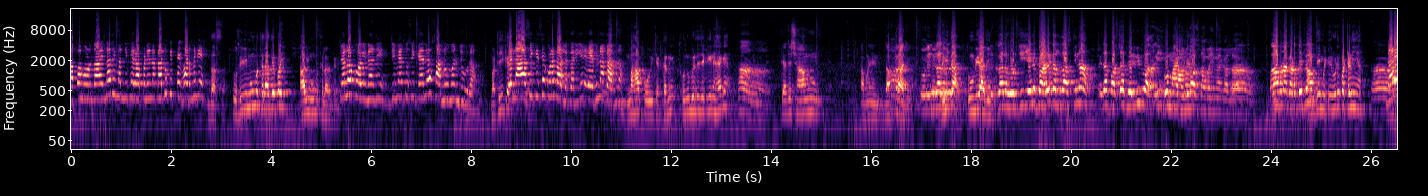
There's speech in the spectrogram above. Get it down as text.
ਆਪਾਂ ਹੁਣ ਨਾ ਇਹਨਾਂ ਦੀ ਮੰਨੀ ਫਿਰ ਆਪਣੇ ਨਾਲ ਕੱਲ ਨੂੰ ਕਿੱਥੇ ਖੜਨਗੇ? ਦੱਸ ਤੁਸੀਂ ਵੀ ਮੂੰਹ ਮੱਥੇ ਲੱਗਦੇ ਭਾਈ। ਆ ਵੀ ਮੂੰਹ ਮੱਥੇ ਲੱਗਦੇ ਨੇ। ਚਲੋ ਕੋਈ ਨਾ ਜੀ ਜਿਵੇਂ ਤੁਸੀਂ ਕਹਿੰਦੇ ਹੋ ਸਾਨੂੰ ਮਨਜ਼ੂਰ ਆ। ਬਸ ਠੀਕ ਤੇ ਹੈ ਨਾ ਅਸੀਂ ਕਿਸੇ ਕੋਲੇ ਗੱਲ ਕਰੀਏ ਇਹ ਵੀ ਨਾ ਕਰਨ। ਮਹਾ ਕੋਈ ਚੱਕਰ ਨਹੀਂ। ਤੁਹਾਨੂੰ ਮੇਰੇ ਤੇ ਯਕੀਨ ਹੈਗਾ? ਹਾਂ ਹਾਂ। ਤੇ ਅੱਜ ਸ਼ਾਮ ਨੂੰ ਆਪਣੇ ਦਫ਼ਤਰ ਆ ਜਾਓ। ਕੋਈ ਗੱਲ ਰੀਤਾ ਤੂੰ ਵੀ ਆ ਜੀ। ਇੱਕ ਗੱਲ ਹੋਰ ਜੀ ਜੇ ਇਹਨੇ ਬਾਹਰੇ ਗੱਲ ਦੱਸਤੀ ਨਾ ਇਹਦਾ ਪਰਚਾ ਫਿਰ ਵੀ ਪਵਾ ਦਾਂਗੇ ਜੀ। ਉਹ ਮੈਂ ਤੁਹਾਨੂੰ ਤੁਹਾਡੇ ਦੱਸਦਾ ਬਾਈ ਮੈਂ ਗੱਲ। ਹਾਂ ਆਪਣਾ ਕੱਢਦੇ ਭਈ ਆਪਦੀ ਮਿੱਟੀ ਥੋੜੀ ਪੱਟਣੀ ਆ। ਹਾਂ। ਨਾਲੇ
